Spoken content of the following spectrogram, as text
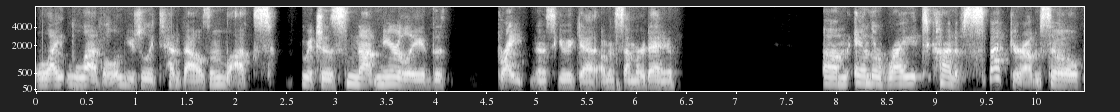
light level, usually 10,000 lux, which is not nearly the brightness you would get on a summer day. Um, and the right kind of spectrum. So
